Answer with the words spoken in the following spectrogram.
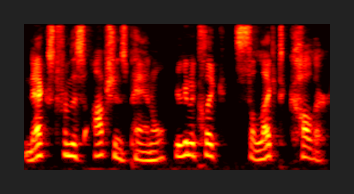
Next, from this options panel, you're going to click select color.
